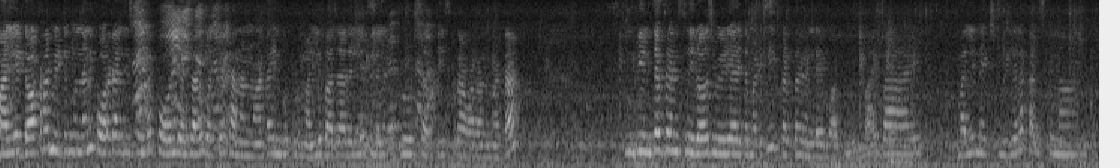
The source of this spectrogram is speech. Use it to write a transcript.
మళ్ళీ డోక్రా మీటింగ్ ఉందని కూరగాయలు తీసుకుంటే ఫోన్ చేశారు వచ్చేసాను అనమాట ఇంక ఇప్పుడు మళ్ళీ బజార్ వెళ్ళి పిల్లలకి ఫ్రూట్స్ అవి తీసుకురావాలన్నమాట. ఇంక ఇంతే ఫ్రెండ్స్ ఈరోజు వీడియో అయితే మటుకి ఇక్కడితో ఎండ్ అయిపోతుంది. Bye bye. మళ్ళీ నెక్స్ట్ వీడియోలో కలుసుకుందాం.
